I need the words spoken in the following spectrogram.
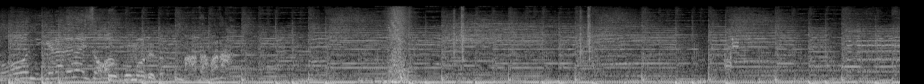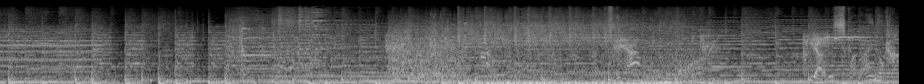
もう逃げられないぞ。そこまでだ。まだまだ。やるしかないのか。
